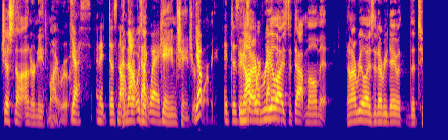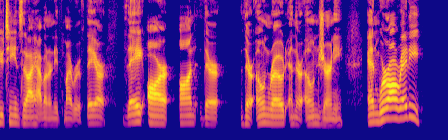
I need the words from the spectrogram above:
just not underneath my roof. Yes, and it does not and that was that a way. game changer Yep, for me. it does because not I work that way. Because I realized at that moment, and I realize it every day with the two teens that I have underneath my roof. They are they are on their their own road and their own journey, and we're already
